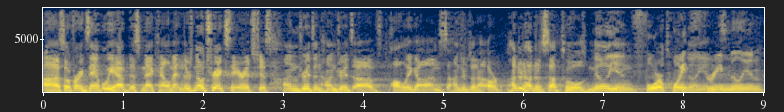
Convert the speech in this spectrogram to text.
Uh, so, for example, we have this mech helmet, and there's no tricks here. It's just hundreds and hundreds of polygons, hundreds of, or hundred hundreds of subtools, millions, multiple 4.3 millions. million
